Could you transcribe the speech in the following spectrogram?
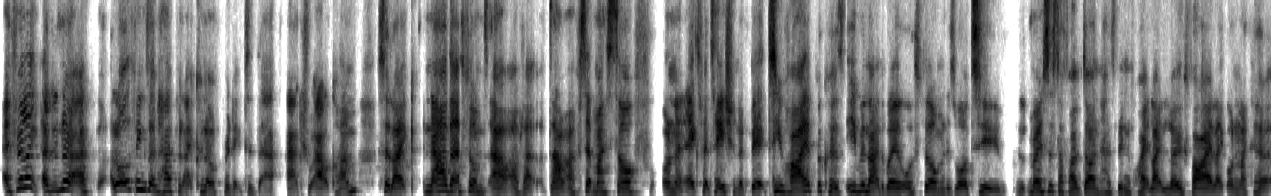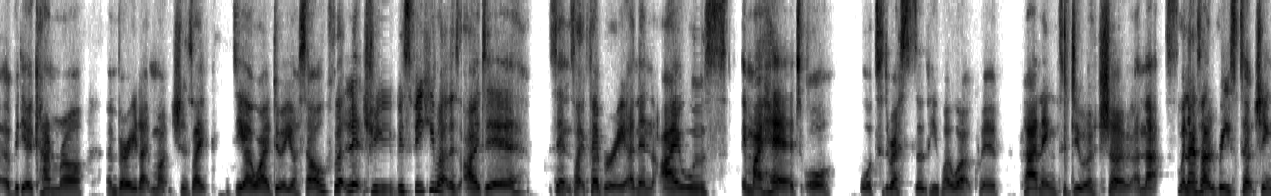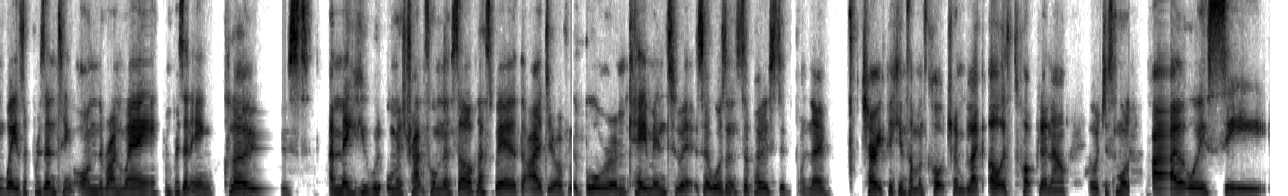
I feel like I don't know. I, a lot of things that have happened, I couldn't have predicted that actual outcome. So like now that the film's out, I've like damn, I've set myself on an expectation a bit too high because even like the way it was filmed as well too. Most of the stuff I've done has been quite like lo-fi, like on like a, a video camera and very like much as like DIY, do it yourself. But literally, been speaking about this idea since like February, and then I was in my head or or to the rest of the people I work with planning to do a show. And that's when I started researching ways of presenting on the runway and presenting clothes and making people almost transform themselves. That's where the idea of the ballroom came into it. So it wasn't supposed to, I know, cherry picking someone's culture and be like, oh, it's popular now. It was just more, I always see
